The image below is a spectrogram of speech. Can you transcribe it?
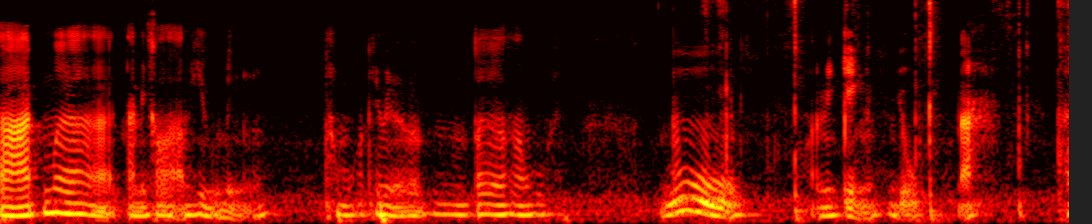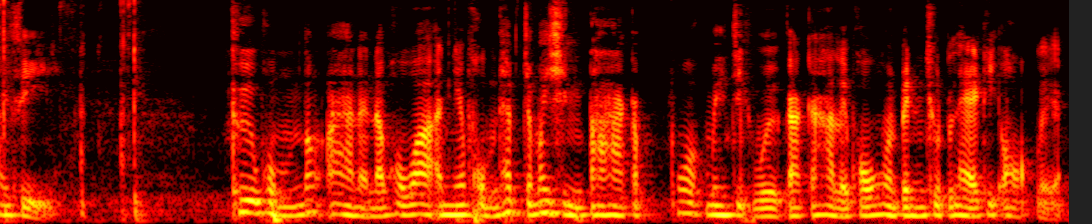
ซาร์ดเมื่อการที่เขาทำฮิวหนึ่ง ทำมังกรเทพเป็นเตอร์ทำวู้อันนี้เก่งอยู่นะให้สี่คือผมต้องอ่านหน่อยนะ เพราะว่าอันนี้ผมแทบจะไม่ชินตากับพวกเมจิกเวอร์กากาเลยเพราะว่ามันเป็นชุดแรกที่ออกเลยอะ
